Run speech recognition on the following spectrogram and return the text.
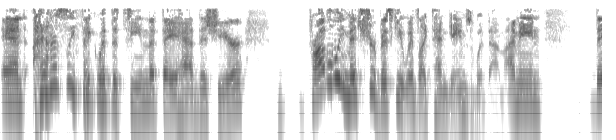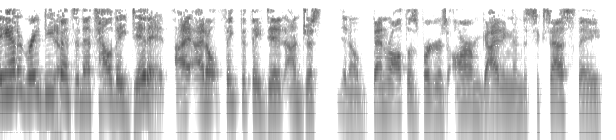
And I honestly think with the team that they had this year, probably Mitch Trubisky wins like ten games with them. I mean they had a great defense, and that's how they did it. I, I don't think that they did it on just you know Ben Roethlisberger's arm guiding them to success. They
